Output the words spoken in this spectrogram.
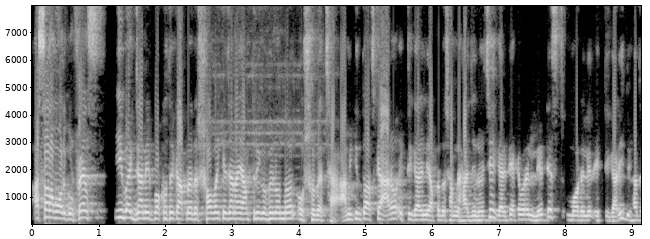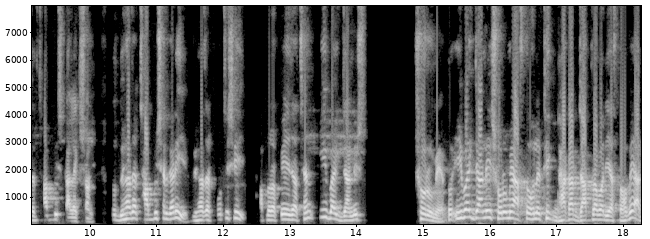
আসসালামু আলাইকুম ফ্রেন্ডস ই বাইক জার্নির পক্ষ থেকে আপনাদের সবাইকে জানাই আন্তরিক অভিনন্দন ও শুভেচ্ছা। আমি কিন্তু আজকে আরও একটি গাড়ি নিয়ে আপনাদের সামনে হাজির হয়েছি। গাড়িটি একেবারে লেটেস্ট মডেলের একটি গাড়ি, দুই হাজার ছাব্বিশ কালেকশন তো দুই হাজার ছাব্বিশ এর গাড়ি দুই হাজার আপনারা পেয়ে যাচ্ছেন ই বাইক জার্নির শোরুমে তো ই বাইক জার্নির শোরুমে আসতে হলে ঠিক ঢাকার যাত্রাবাড়ি আসতে হবে। আর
